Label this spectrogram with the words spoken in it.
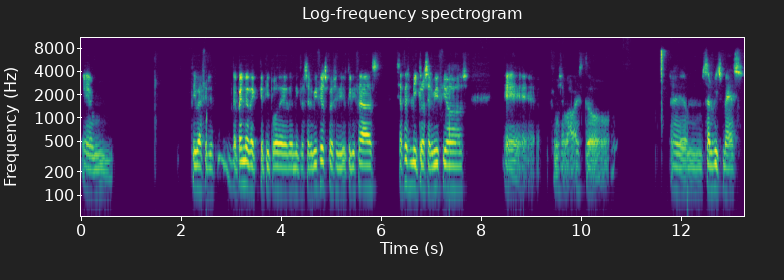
em, te iba a decir, depende de qué tipo de, microservicios, pero si utilizas, si haces microservicios, eh, ¿cómo se llamaba esto? Em, service mesh,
